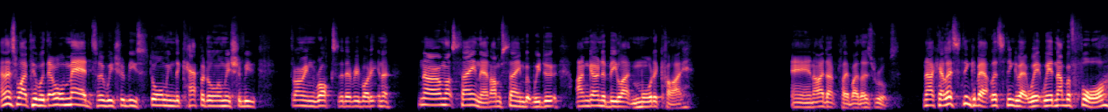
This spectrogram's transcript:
And that's why people, they're all mad, so we should be storming the Capitol and we should be throwing rocks at everybody. You know, no, I'm not saying that. I'm saying, but we do, I'm going to be like Mordecai, and I don't play by those rules. Now, okay, let's think about, let's think about, we're, we're number four.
